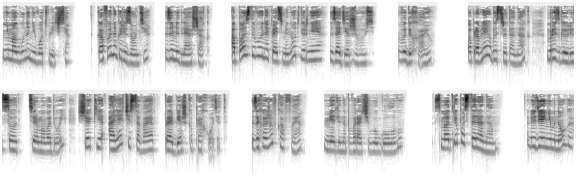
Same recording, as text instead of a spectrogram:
не могу на него отвлечься. Кафе на горизонте, замедляю шаг. Опаздываю на пять минут, вернее, задерживаюсь. Выдыхаю. Поправляю быстро тонак, брызгаю лицо термоводой, щеки а часовая пробежка проходят. Захожу в кафе, медленно поворачиваю голову, смотрю по сторонам. Людей немного,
